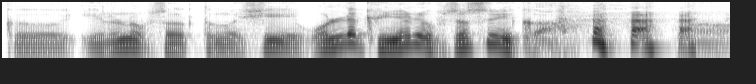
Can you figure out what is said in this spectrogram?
그 일은 없었던 것이 원래 균열이 없었으니까. 어.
